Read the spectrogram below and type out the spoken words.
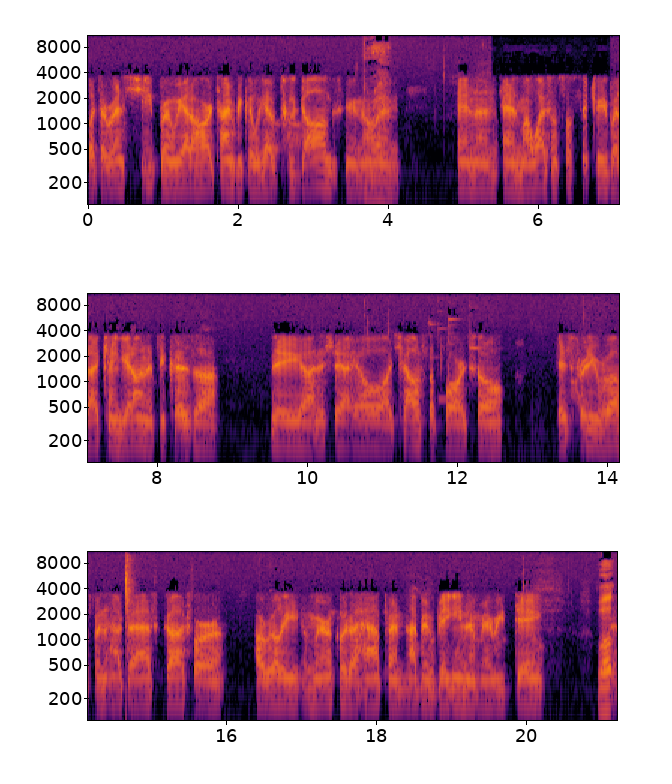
but the rent's cheaper, and we had a hard time because we have two dogs, you know, right. and and and, and my wife's on Social Security, but I can't get on it because uh, they uh, they say I owe uh, child support, so it's pretty rough, and I have to ask God for a really a miracle to happen. I've been begging Him every day well,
